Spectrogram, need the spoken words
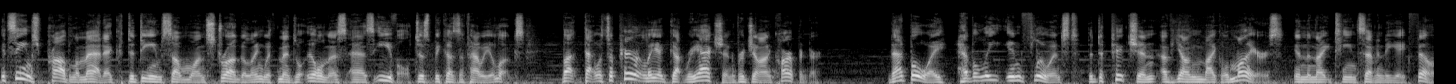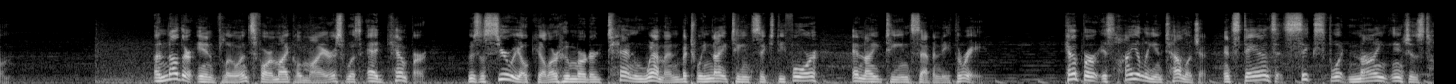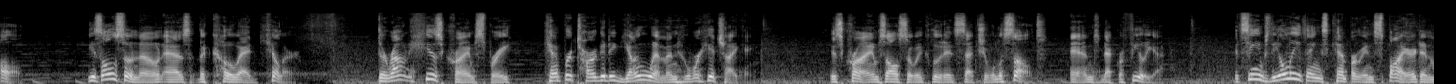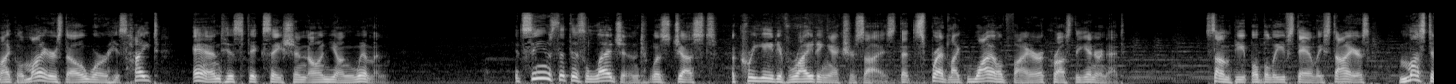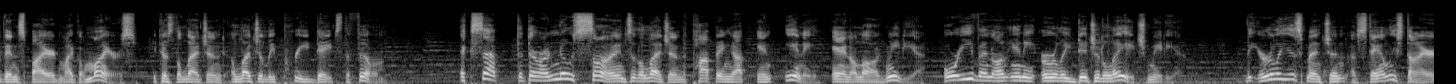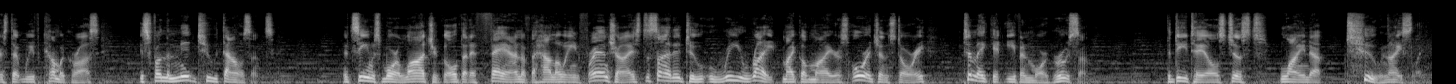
It seems problematic to deem someone struggling with mental illness as evil just because of how he looks, but that was apparently a gut reaction for John Carpenter. That boy heavily influenced the depiction of young Michael Myers in the 1978 film. Another influence for Michael Myers was Ed Kemper, who's a serial killer who murdered 10 women between 1964 and 1973. Kemper is highly intelligent and stands at 6 foot 9 inches tall. He is also known as the co-ed killer. Throughout his crime spree, Kemper targeted young women who were hitchhiking. His crimes also included sexual assault and necrophilia. It seems the only things Kemper inspired in Michael Myers, though, were his height and his fixation on young women. It seems that this legend was just a creative writing exercise that spread like wildfire across the internet. Some people believe Stanley Stiers must have inspired Michael Myers because the legend allegedly predates the film, except that there are no signs of the legend popping up in any analog media or even on any early digital age media. The earliest mention of Stanley Stiers that we've come across is from the mid-2000s, it seems more logical that a fan of the Halloween franchise decided to rewrite Michael Myers' origin story to make it even more gruesome. The details just line up too nicely.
